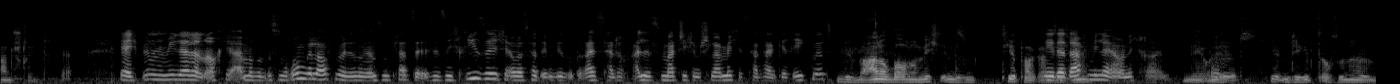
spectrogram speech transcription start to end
anstrengend. Ja, ich bin mit Mila dann auch hier einmal so ein bisschen rumgelaufen bei diesem ganzen Platz. Der ist jetzt nicht riesig, aber es hat irgendwie so gereizt. Es ist halt auch alles matschig und schlammig. Es hat halt geregnet. Wir waren aber auch noch nicht in diesem Tierpark. Nee, da sich, darf ne? Mila ja auch nicht rein. Nee, und, Und hier, hier gibt es auch so eine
